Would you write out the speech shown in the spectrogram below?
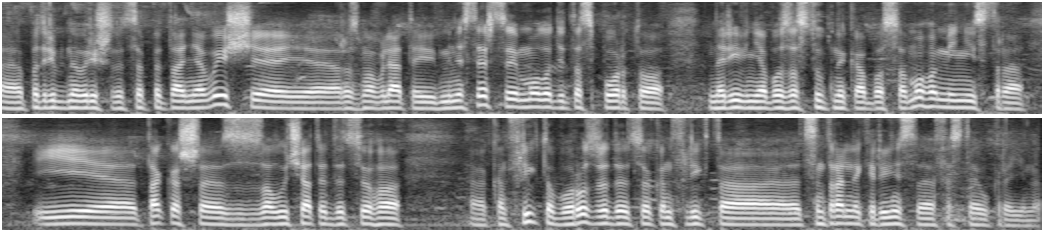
е, потрібно вирішити це питання вище, е, розмовляти в Міністерстві молоді та спорту на рівні або заступника, або самого міністра, і також залучати до цього конфлікту або розгляду цього конфлікту е, центральне керівництво ФСТ України.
